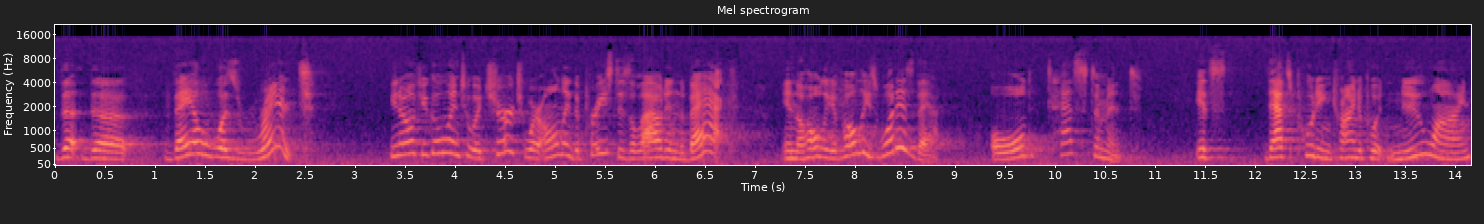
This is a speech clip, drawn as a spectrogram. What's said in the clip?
the, the veil was rent you know, if you go into a church where only the priest is allowed in the back, in the Holy of Holies, what is that? Old Testament. It's that's putting trying to put new wine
